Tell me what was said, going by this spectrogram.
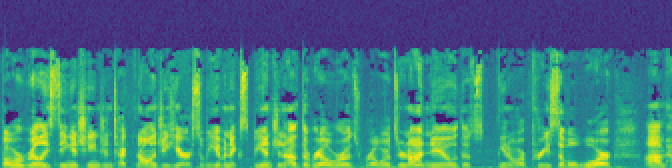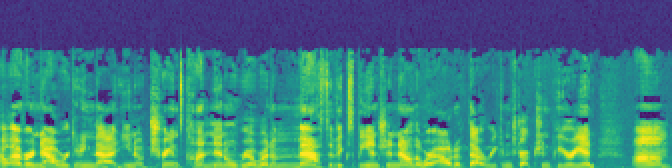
but we're really seeing a change in technology here. So we have an expansion of the railroads. Railroads are not new; those you know are pre-Civil War. Um, however, now we're getting that you know transcontinental railroad, a massive expansion now that we're out of that Reconstruction period. Um,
